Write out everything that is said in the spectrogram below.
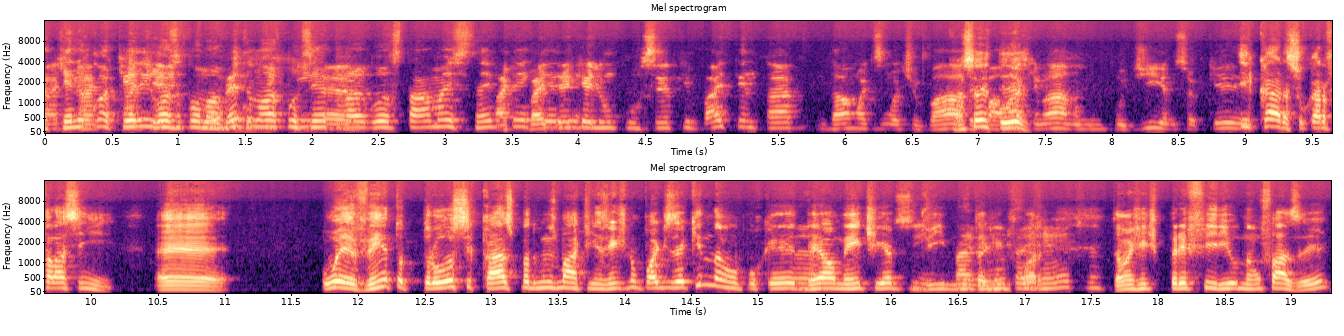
aquele, aquele gosta por público 99% que- é. vai gostar, mas sempre Vai, tem vai aquele... ter aquele 1% que vai tentar dar uma desmotivada, Com certeza. falar que ah, não podia, não sei o quê. E, cara, se o cara falar assim, é, o evento trouxe casos para Domingos Martins, a gente não pode dizer que não, porque É. realmente ia Sim, vir muita gente fora. gente, né? Então a gente preferiu não fazer.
